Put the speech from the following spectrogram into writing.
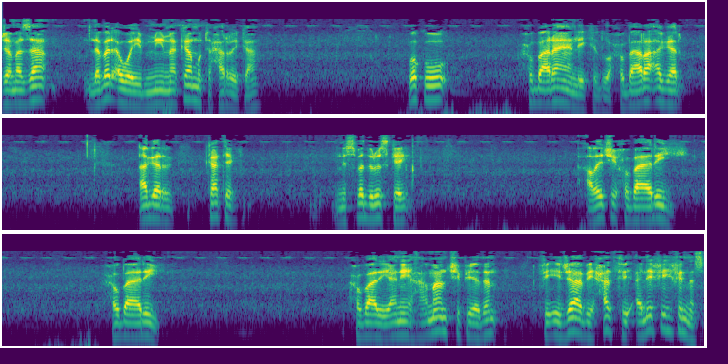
جەمەزە لەبەر ئەوەی میمەکە متحرکە وەکو حوبارایان لێ کردووە. حوبارە ئەگەر ئەگەر کاتێک نسبە دروستکەی ئەڵێکی حوباری حوباری حوباري يعني همان شي بيدن في إيجاب حذف ألفه في النسب.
